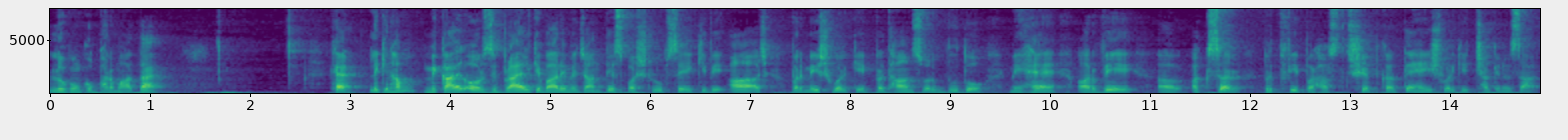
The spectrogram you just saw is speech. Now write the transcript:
लोगों को भरमाता है। खैर, लेकिन हम मिकाइल और जिब्राइल के बारे में जानते स्पष्ट रूप से कि वे आज परमेश्वर के प्रधान स्वर्गदूतों में हैं और वे अक्सर पृथ्वी पर हस्तक्षेप करते हैं ईश्वर की इच्छा के अनुसार।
